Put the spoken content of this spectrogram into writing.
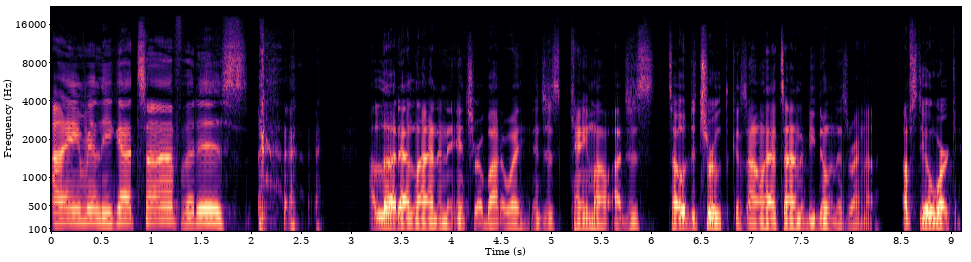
I ain't really got time for this. I love that line in the intro, by the way. It just came out. I just told the truth because I don't have time to be doing this right now. I'm still working.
